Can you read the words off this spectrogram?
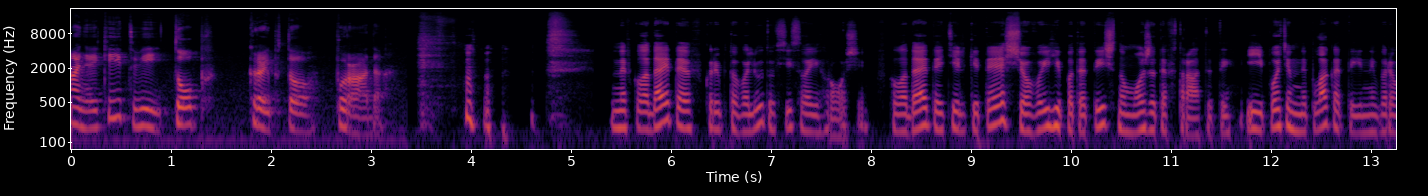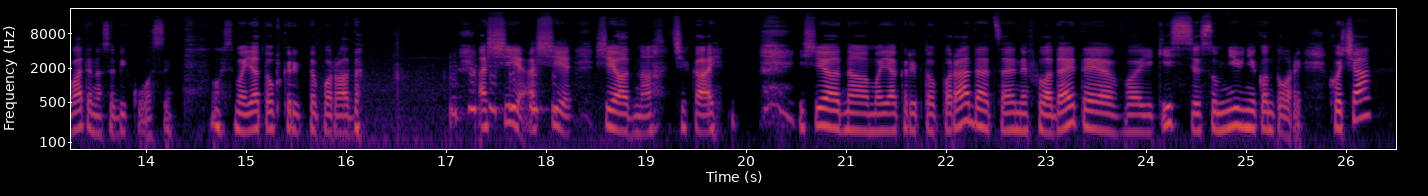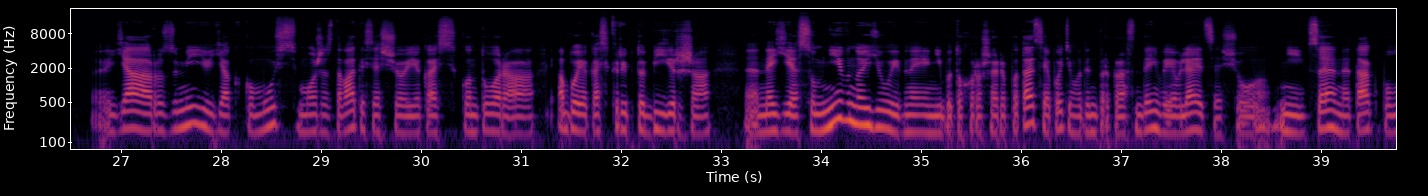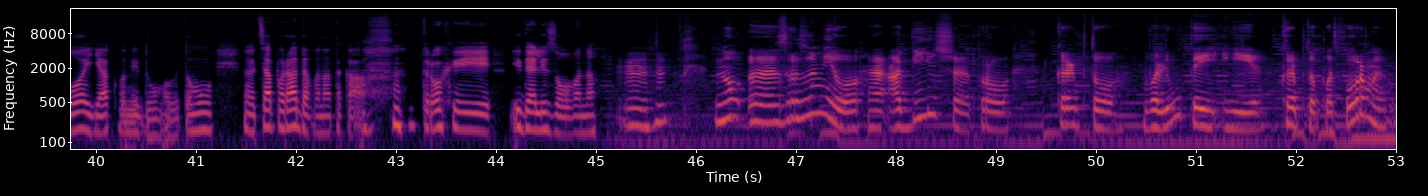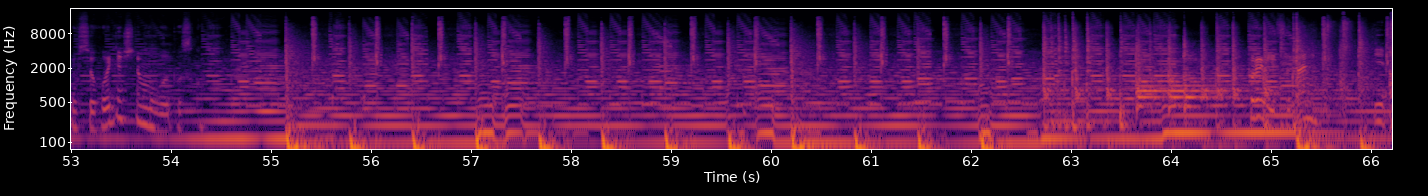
Аня, який твій топ криптопорада? Не вкладайте в криптовалюту всі свої гроші. Вкладайте тільки те, що ви гіпотетично можете втратити, і потім не плакати і не виривати на собі коси. Ось моя топ криптопорада. А ще, а ще, ще одна. Чекай. І ще одна моя криптопорада це не вкладайте в якісь сумнівні контори. Хоча я розумію, як комусь може здаватися, що якась контора або якась криптобіржа е, не є сумнівною, і в неї нібито хороша репутація, а потім в один прекрасний день виявляється, що ні, все не так було, як вони думали. Тому е, ця порада вона така трохи ідеалізована. Угу. Ну, зрозуміло, а більше про криптовалюти і криптоплатформи у сьогоднішньому випуску.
